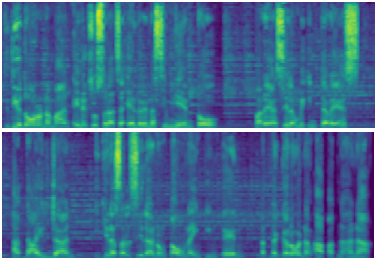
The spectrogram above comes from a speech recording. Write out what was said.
Si Teodoro naman ay nagsusulat sa El Renacimiento. Parehas silang may interes at dahil dyan, ikinasal sila noong taong 1910 at nagkaroon ng apat na anak.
